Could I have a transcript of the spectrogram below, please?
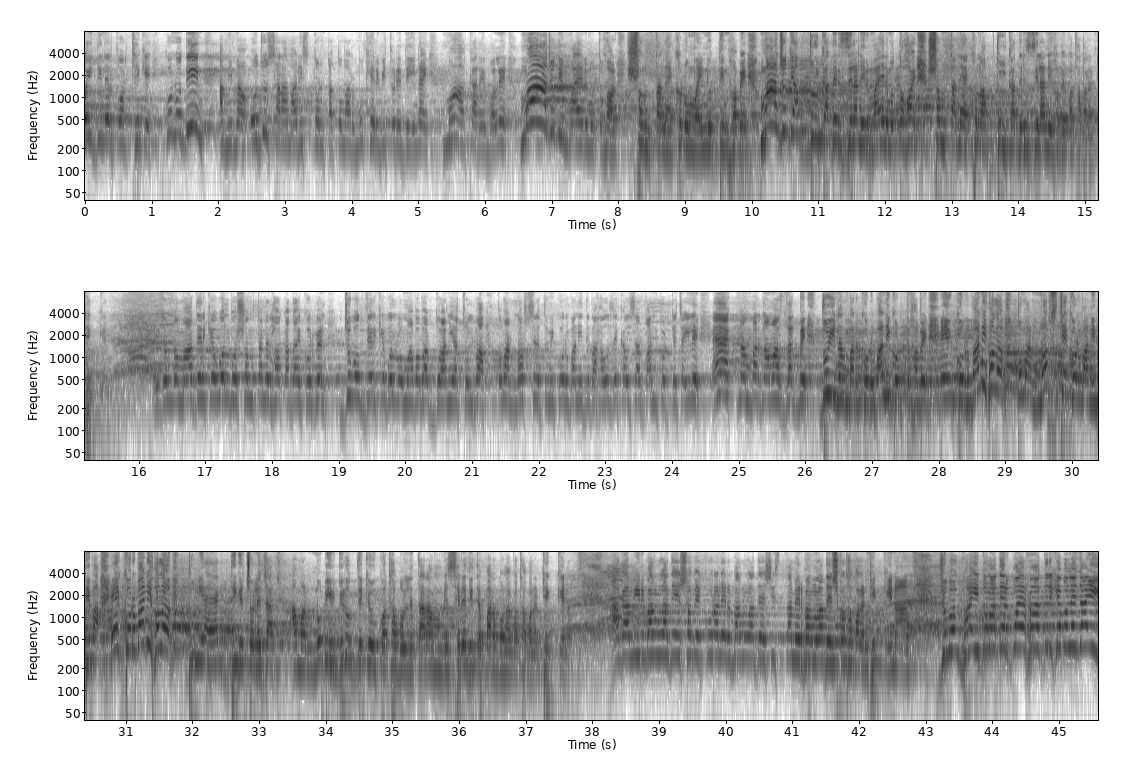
ওই দিনের পর থেকে কোনো দিন আমি মা অজু সারা আমার স্তনটা তোমার মুখের ভিতরে দিই নাই। মা কারে বলে, মা যদি মায়ের মতো হয়, সন্তান এখনও মাইনুদ্দিন হবে। মা যদি আব্দুল কাদের জিলানির মায়ের মতো হয়, সন্তানে এখনও আব্দুল কাদের জিলানি হবে। কথা বলা ঠিক কেন? এই জন্য মাদেরকে বলব, সন্তানের হক আদায় করবেন। যুবকদেরকে বলব মা বাবার দোয়া নিয়ে চলবা। তোমার নফসরে তুমি কোরবানি দেবা। হাউজে কাউসার পান করতে চাইলে এক নাম্বার নামাজ লাগবে, দুই নাম্বার কোরবানি করতে হবে। এই কোরবানি হলো তোমার নফসকে কোরবানি দিবা। এই কোরবানি হলো দুনিয়া একদিকে চলে যাক। আমার নবীর বিরুদ্ধে কেউ কথা বললে তারা আমরা ছেড়ে দিতে পারব না, কথা বলেন ঠিক কিনা? আগামীর বাংলাদেশ হবে কোরআনের বাংলাদেশ, ইসলামের বাংলাদেশ, কথা বলেন ঠিক কিনা? যুবক ভাই, তোমাদের পায়ে হাত রেখে বলে যাই।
